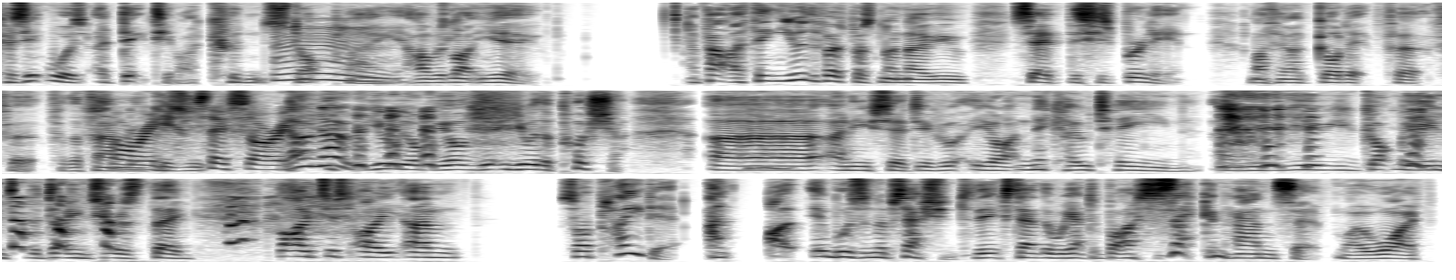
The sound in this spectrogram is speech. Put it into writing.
because it was addictive. I couldn't stop Mm. playing it. I was like you. In fact, I think you were the first person I know who said this is brilliant, and I think I got it for for, for the family. Sorry, you- so sorry. No, no, you you're, you're, you were the pusher, uh, and you said you're like nicotine, and you, you, you got me into the dangerous thing. But I just I um so I played it, and I, it was an obsession to the extent that we had to buy a second handset for my wife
